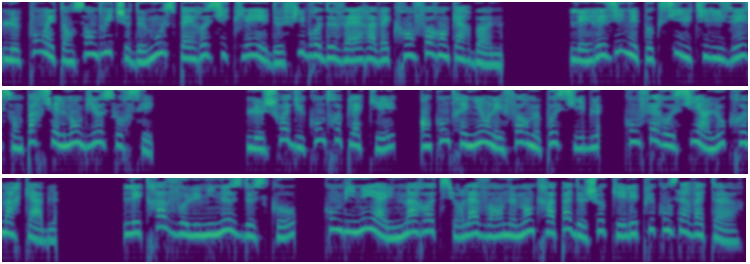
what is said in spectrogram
Le pont est en sandwich de mousse paix recyclée et de fibres de verre avec renfort en carbone. Les résines époxy utilisées sont partiellement biosourcées. Le choix du contreplaqué, en contraignant les formes possibles, confère aussi un look remarquable. L'étrave volumineuse de SCO, combinée à une marotte sur l'avant ne manquera pas de choquer les plus conservateurs.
